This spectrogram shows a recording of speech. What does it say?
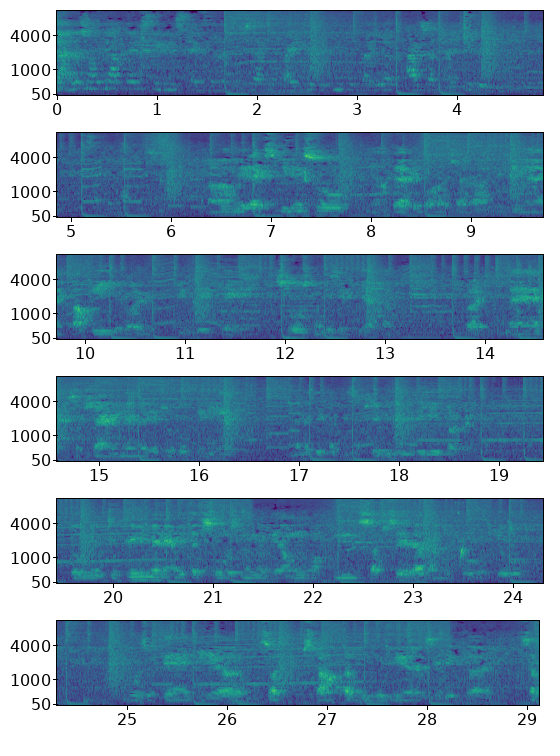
जानना आपका एक्सपीरियंस कैसा की की मेरा एक्सपीरियंस तो यहाँ पे आके बहुत अच्छा रहा, क्योंकि मैं काफ़ी रॉयल इंडिया के स्टोर्स में विज़िट किया था। बट मैं सबसे एंड में, मेरे जो बुकिंग है, मैंने देखा कि सबसे भी मेरी यही पड़ रही तो जितने भी मैंने अभी तक स्टोर्स में मैं गया हूँ, उन सबसे ज़्यादा मुझको जो बोल सकते हैं कि सब स्टाफ का बिहेवियर से लेकर सब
